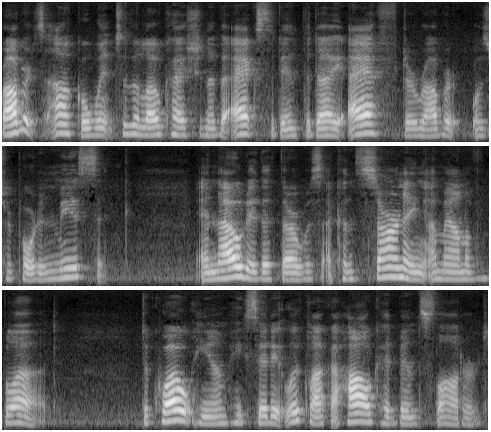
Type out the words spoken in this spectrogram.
Robert's uncle went to the location of the accident the day after Robert was reported missing and noted that there was a concerning amount of blood. To quote him, he said it looked like a hog had been slaughtered.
